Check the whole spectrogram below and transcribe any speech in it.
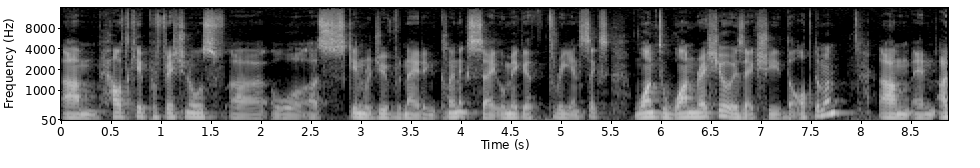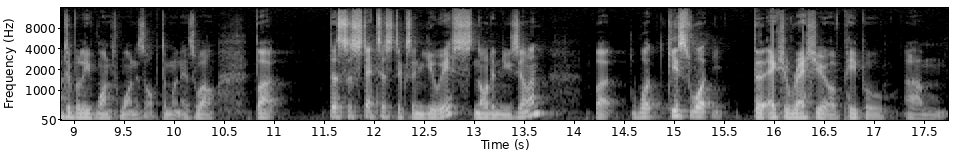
Um, healthcare professionals uh, or uh, skin rejuvenating clinics say omega 3 and 6 1 to 1 ratio is actually the optimum. Um, and i do believe 1 to 1 is optimum as well. But this is statistics in us not in new zealand. But what guess what the actual ratio of people um,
